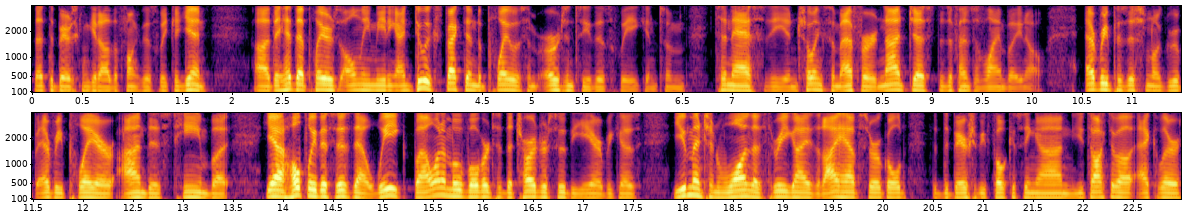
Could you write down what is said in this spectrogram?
that the Bears can get out of the funk this week. Again, uh, they had that players only meeting. I do expect them to play with some urgency this week and some tenacity and showing some effort, not just the defensive line, but you know every positional group, every player on this team. But yeah, hopefully this is that week. But I want to move over to the Chargers through the air because you mentioned one of the three guys that I have circled that the Bears should be focusing on. You talked about Ekeler.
